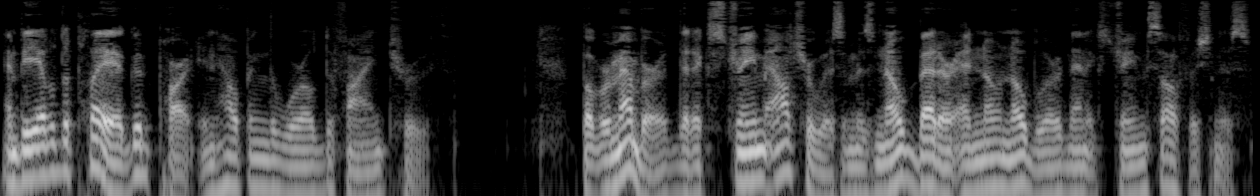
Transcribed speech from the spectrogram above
and be able to play a good part in helping the world to find truth. But remember that extreme altruism is no better and no nobler than extreme selfishness.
